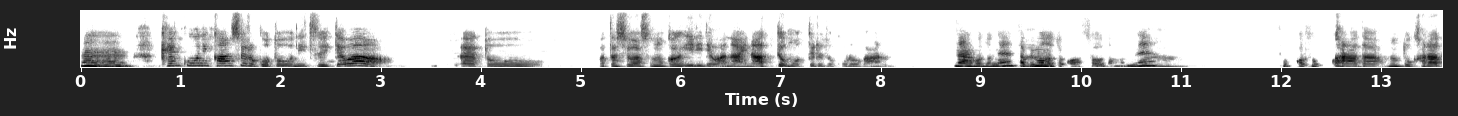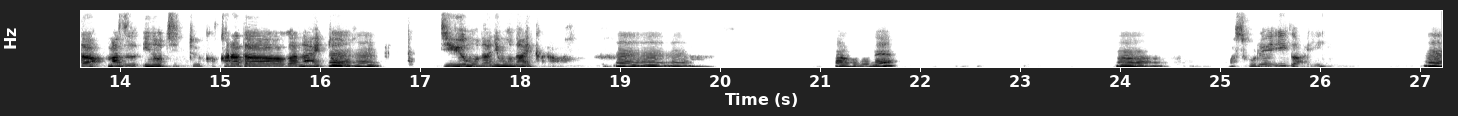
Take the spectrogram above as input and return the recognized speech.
うんうん。健康に関することについては、えっと私はその限りではないなって思ってるところがある。なるほどね。食べ物とかはそうだもんね。うん、そっかそっか。体、本当体、まず命っていうか体がないとうんうん。自由も何もないから。うんうんうん。なるほどね。うん。まあ、それ以外、うんう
